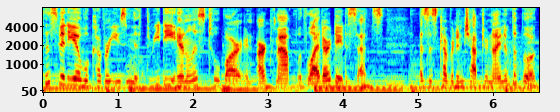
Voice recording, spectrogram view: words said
This video will cover using the 3D Analyst toolbar in ArcMap with LiDAR datasets, as is covered in Chapter 9 of the book,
